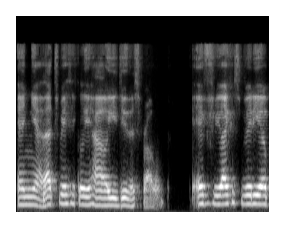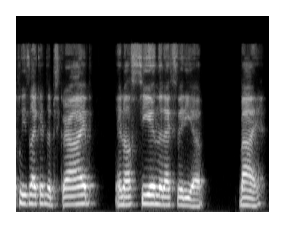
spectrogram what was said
And yeah, that's basically how you do this problem. If you like this video, please like and subscribe. And I'll see you in the next video. Bye.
